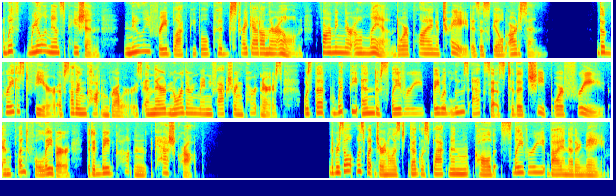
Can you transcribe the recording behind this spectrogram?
With real emancipation, newly freed Black people could strike out on their own, farming their own land or plying a trade as a skilled artisan. The greatest fear of Southern cotton growers and their Northern manufacturing partners was that with the end of slavery, they would lose access to the cheap or free and plentiful labor that had made cotton a cash crop. The result was what journalist Douglas Blackmon called Slavery by Another Name,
